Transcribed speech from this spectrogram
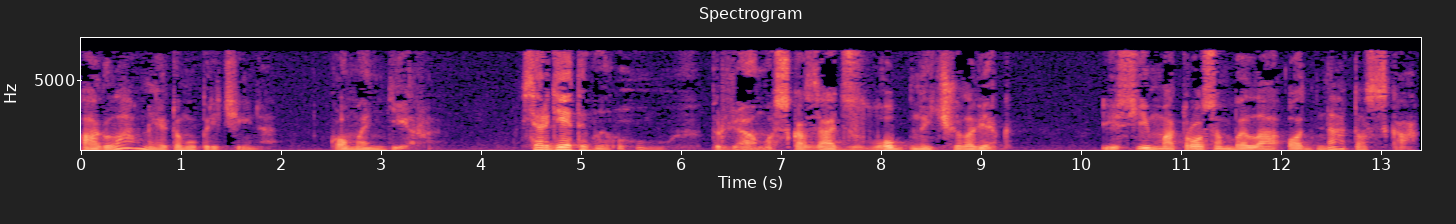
А главная тому причина — командир. Сердитый был. Прямо сказать, злобный человек. И сим матросом была одна тоска.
